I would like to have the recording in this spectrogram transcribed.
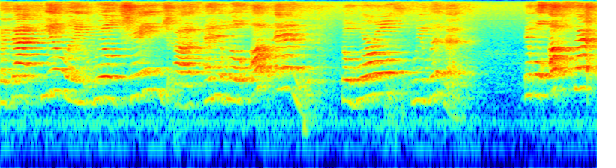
that that healing will change us and it will upend the world we live in. It will upset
